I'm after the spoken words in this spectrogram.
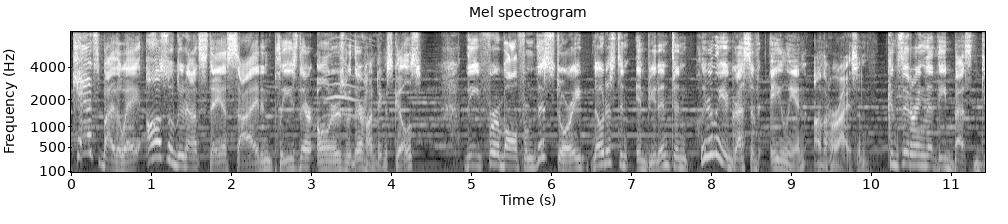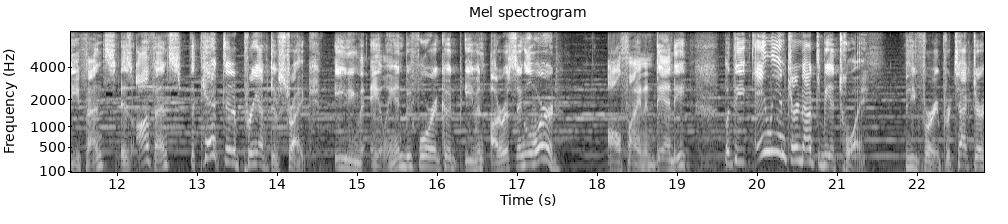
Cats, by the way, also do not stay aside and please their owners with their hunting skills. The furball from this story noticed an impudent and clearly aggressive alien on the horizon. Considering that the best defense is offense, the cat did a preemptive strike, eating the alien before it could even utter a single word. All fine and dandy, but the alien turned out to be a toy. The furry protector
